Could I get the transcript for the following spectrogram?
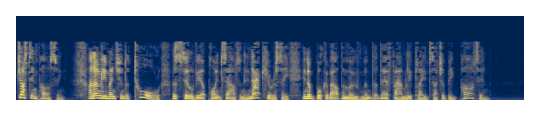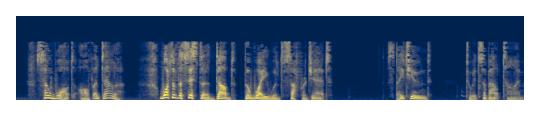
just in passing, and only mentioned at all as Sylvia points out an inaccuracy in a book about the movement that their family played such a big part in. So what of Adela? What of the sister dubbed the Wayward Suffragette? Stay tuned to It's About Time.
